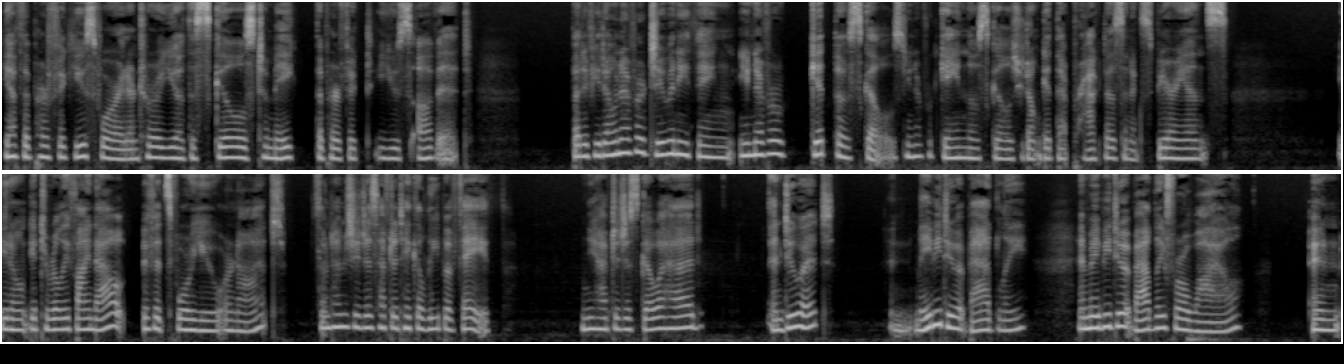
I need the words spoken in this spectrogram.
you have the perfect use for it, until you have the skills to make the perfect use of it. But if you don't ever do anything, you never get those skills. You never gain those skills. You don't get that practice and experience. You don't get to really find out if it's for you or not. Sometimes you just have to take a leap of faith. And you have to just go ahead and do it, and maybe do it badly, and maybe do it badly for a while and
